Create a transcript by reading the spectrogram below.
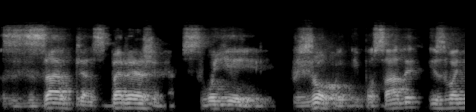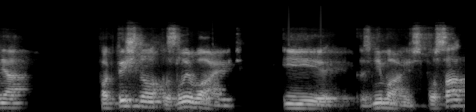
задля збереження своєї жопи і посади і звання фактично зливають і знімають з посад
